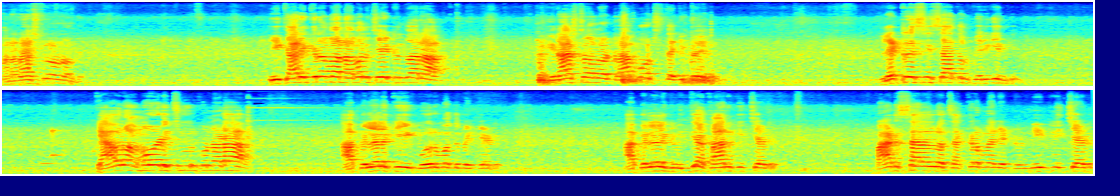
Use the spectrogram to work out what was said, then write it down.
మన రాష్ట్రంలో ఉంది. ఈ కార్యక్రమాన్ని అమలు చేయడం ద్వారా ఈ రాష్ట్రంలో డ్రాప్అవుట్స్ తగ్గిపోయాయి. లిటరసీ శాతం పెరిగింది. కేవలం అమ్మఒడి చూరుకున్నాడా ఆ పిల్లలకి గోరుమద్దు పెట్టాడు. ఆ పిల్లలకి విద్యా కానుకిచ్చాడు పాఠశాలల్లో సక్రమైనటువంటి నీటినిచ్చాడు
